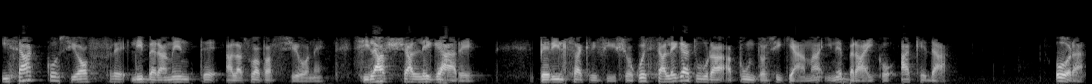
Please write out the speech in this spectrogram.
Isacco si offre liberamente alla sua passione, si lascia legare per il sacrificio. Questa legatura appunto si chiama in ebraico Akedah. Ora,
